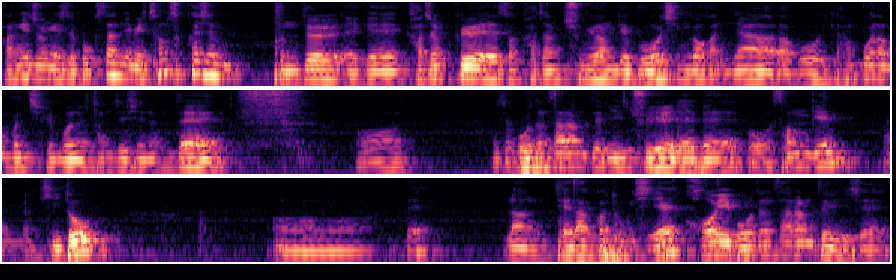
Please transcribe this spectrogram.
강의 중에 이제 목사님이 참석하신 분들에게 가정교회에서 가장 중요한 게 무엇인 것 같냐라고 한분 한 분 질문을 던지시는데 어 이제 모든 사람들이 주일 예배 뭐 섬김 아니면 기도 어 네 란 대답과 동시에 거의 모든 사람들이 이제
